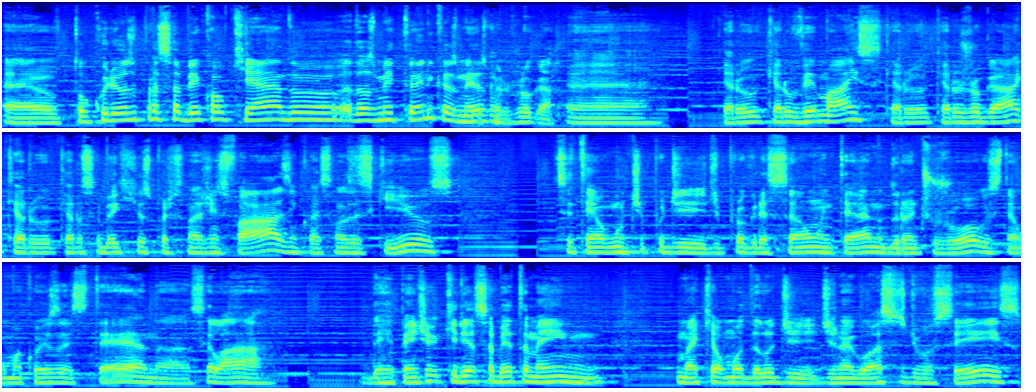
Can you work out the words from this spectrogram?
É, eu tô curioso pra saber qual que é do, das mecânicas Eu mesmo. quero jogar. É, quero, quero ver mais, quero, quero jogar, quero, quero saber o que os personagens fazem, quais são as skills, se tem algum tipo de, de progressão interna durante o jogo, se tem alguma coisa externa, sei lá. De repente eu queria saber também como é que é o modelo de, de negócios de vocês,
